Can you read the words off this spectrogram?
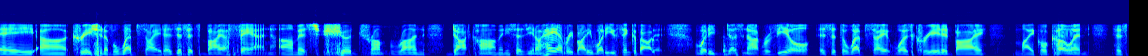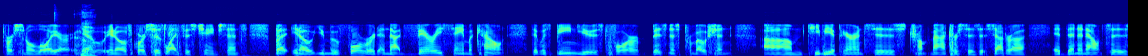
a uh, creation of a website as if it's by a fan. Um, it's shouldtrumprun.com. And he says, you know, hey, everybody, what do you think about it? What he does not reveal is that the website was created by Michael Cohen, his personal lawyer, who, yeah. you know, of course, his life has changed since. But, you know, you move forward, and that very same account that was being used for business promotion, um, TV appearances, Trump mattresses, et cetera, it then announces,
